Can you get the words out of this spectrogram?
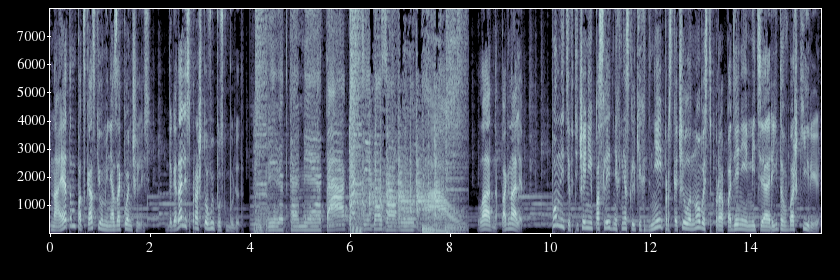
На этом подсказки у меня закончились. Догадались, про что выпуск будет? Привет, комета, как тебя зовут? Ау. Ладно, погнали. Помните, в течение последних нескольких дней проскочила новость про падение метеорита в Башкирии?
